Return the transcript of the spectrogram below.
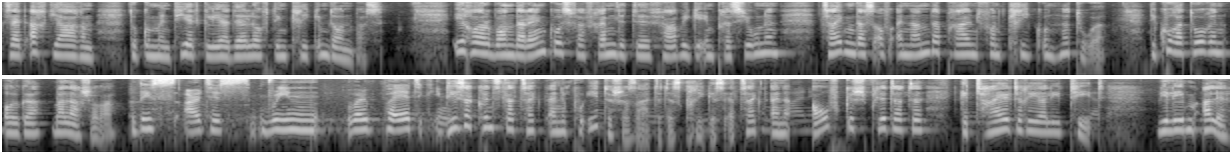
Seit acht Jahren dokumentiert Gliadelov den Krieg im Donbass. Ihor Bondarenkos verfremdete farbige Impressionen zeigen das Aufeinanderprallen von Krieg und Natur. Die Kuratorin Olga Balaschowa. Dieser Künstler zeigt eine poetische Seite des Krieges. Er zeigt eine aufgesplitterte, geteilte Realität. Wir leben alle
